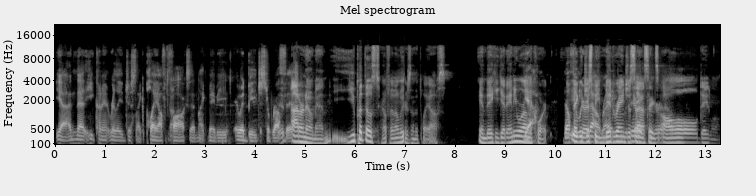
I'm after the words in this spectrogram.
yeah, and that he couldn't really just like play off of Fox, and like maybe it would be just a rough fit. I don't know, man. You put those two in the playoffs, and they could get anywhere on yeah. the court. They'll it would just it be out, mid-range assassins all day long.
